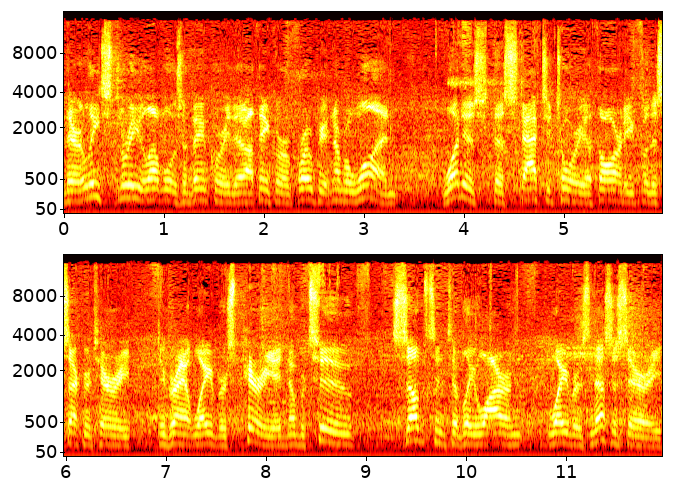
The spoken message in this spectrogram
there are at least three levels of inquiry that I think are appropriate. Number one, what is the statutory authority for the secretary to grant waivers, period? Number two, substantively, why are waivers necessary?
